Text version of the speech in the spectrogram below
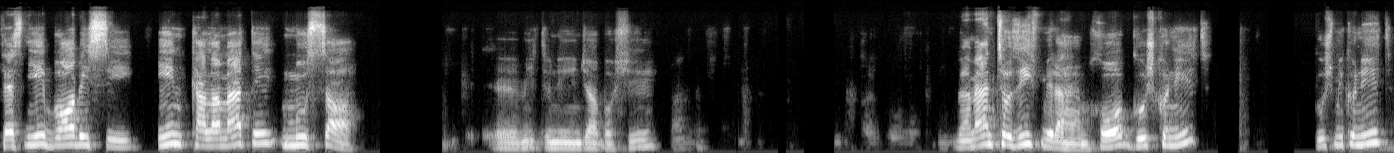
تصنیه باب سی. این کلمات موسا می‌تونی اینجا باشی؟ و من توضیح میرهم خب گوش کنید. گوش می‌کنید؟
